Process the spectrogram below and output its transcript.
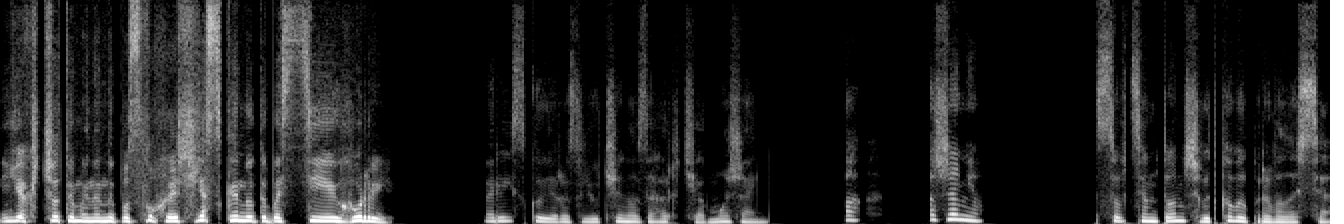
Якщо ти мене не послухаєш, я скину тебе з цієї гори. різко і розлючено загарчав можень. А, а Женю. Совцентон швидко виправилася.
